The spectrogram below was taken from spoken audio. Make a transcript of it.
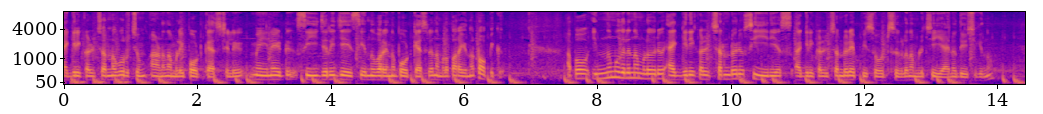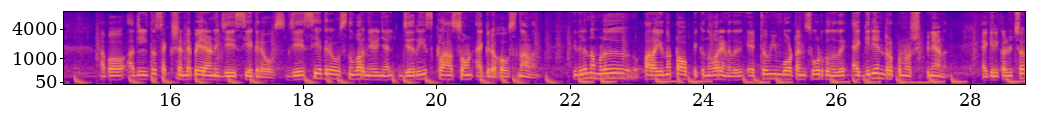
അഗ്രികൾച്ചറിനെ കുറിച്ചും ആണ് നമ്മൾ ഈ പോഡ്കാസ്റ്റിൽ മെയിനായിട്ട് സി ജെറി ജെ സി എന്ന് പറയുന്ന പോഡ്കാസ്റ്റിൽ നമ്മൾ പറയുന്ന ടോപ്പിക്ക് അപ്പോൾ ഇന്ന് മുതൽ നമ്മളൊരു അഗ്രികൾച്ചറിന്റെ ഒരു സീരിയസ് അഗ്രികൾച്ചറിന്റെ ഒരു എപ്പിസോഡ്സുകൾ നമ്മൾ ചെയ്യാൻ ഉദ്ദേശിക്കുന്നു. അപ്പോൾ അതിലത്തെ സെക്ഷന്റെ പേരാണ് J C agro house. J C agro house എന്ന് പറഞ്ഞു കഴിഞ്ഞാൽ ജെറീസ് ക്ലാസ് ഓൺ അഗ്രഹൗസ് എന്നാണ്. ഇതിൽ നമ്മൾ പറയുന്ന ടോപ്പിക് എന്ന് പറയുന്നത് ഏറ്റവും ഇമ്പോർട്ടൻസ് കൊടുക്കുന്നത് അഗ്രി എന്റർപ്രണർഷിപ്പിനെയാണ് അഗ്രികൾച്ചർ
